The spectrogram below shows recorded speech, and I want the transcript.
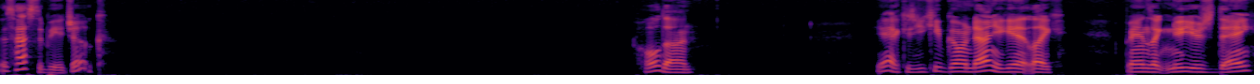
This has to be a joke. Hold on. Yeah, because you keep going down, you get like bands like New Year's Day,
